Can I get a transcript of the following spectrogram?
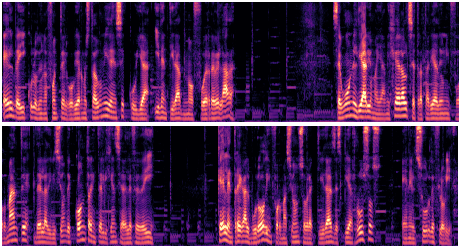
el vehículo de una fuente del gobierno estadounidense cuya identidad no fue revelada. Según el diario Miami Herald, se trataría de un informante de la División de Contrainteligencia del FBI, que le entrega al Buró de Información sobre actividades de espías rusos en el sur de Florida.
